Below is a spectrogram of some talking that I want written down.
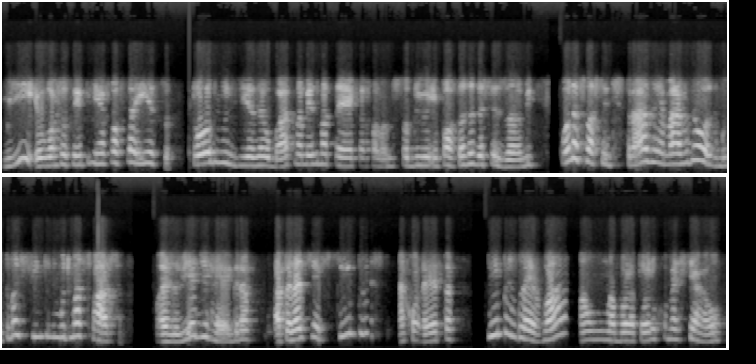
E eu gosto sempre de reforçar isso. Todos os dias eu bato na mesma tecla falando sobre a importância desse exame. Quando as pacientes trazem, é maravilhoso, muito mais simples e muito mais fácil. Mas, via de regra, apesar de ser simples a coleta, simples levar a um laboratório comercial,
